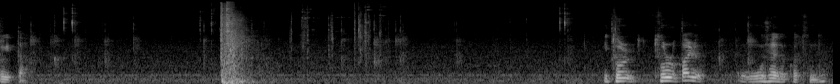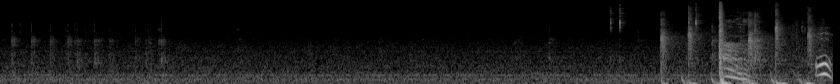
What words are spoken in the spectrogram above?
여기 있다. 이 돌 돌로 빨리 오셔야 될 것 같은데. 어!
